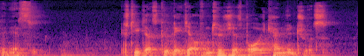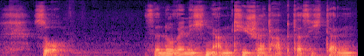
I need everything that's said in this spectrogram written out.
Denn jetzt steht das Gerät ja auf dem Tisch, jetzt brauche ich keinen Windschutz. So, ist ja nur, wenn ich ihn am T-Shirt habe, dass ich dann,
